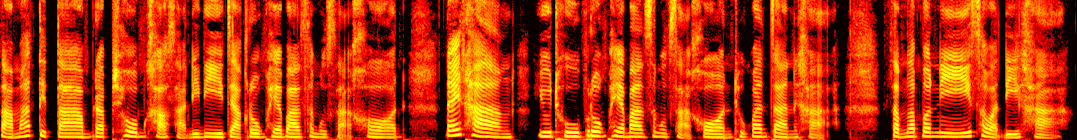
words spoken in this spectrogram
สามารถติดตามรับชมข่าวสารดีๆ จากโรงพยาบาลสมุทรสาคร ได้ทาง YouTube โรงพยาบาลสมุทรสาครทุกวันจันทร์ค่ะ สำหรับวันนี้ สวัสดีค่ะ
